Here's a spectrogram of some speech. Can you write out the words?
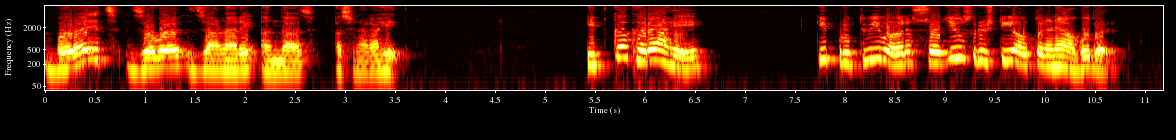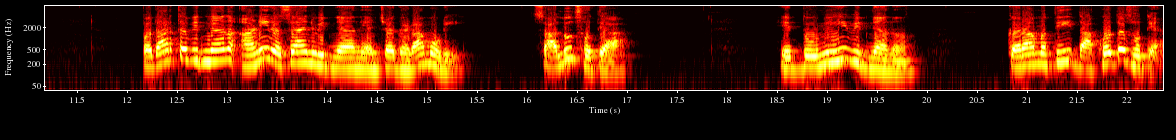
बरेच जवळ जाणारे अंदाज असणार आहेत. इतकं खरं आहे की पृथ्वीवर सजीव सृष्टी अवतरण्या अगोदर पदार्थ विज्ञान आणि रसायन विज्ञान यांच्या घडामोडी चालूच होत्या. हे दोन्हीही विज्ञानं करामती दाखवतच होत्या.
